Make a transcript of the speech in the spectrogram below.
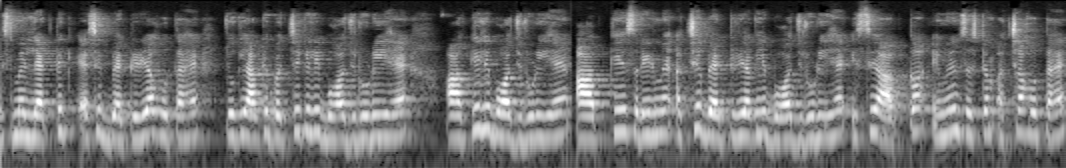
इसमें लैक्टिक एसिड बैक्टीरिया होता है, जो कि आपके बच्चे के लिए बहुत ज़रूरी है, आपके लिए बहुत ज़रूरी है, आपके शरीर में अच्छे बैक्टीरिया के लिए बहुत ज़रूरी है। इससे आपका इम्यून सिस्टम अच्छा होता है,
